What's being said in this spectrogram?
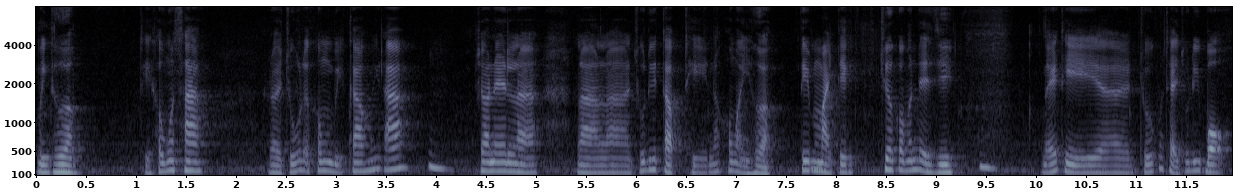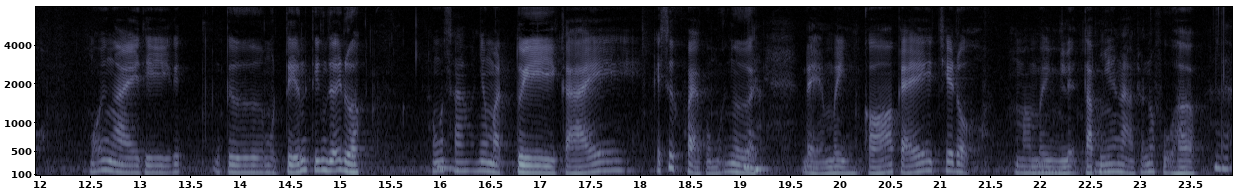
bình thường thì không có sao rồi chú lại không bị cao huyết áp ừ. cho nên là là là chú đi tập thì nó không ảnh hưởng tim mạch thì chưa có vấn đề gì ừ. đấy thì uh, chú có thể chú đi bộ mỗi ngày thì từ một tiếng tiếng rưỡi được không có ừ. sao nhưng mà tùy cái cái sức khỏe của mỗi người yeah. Dạ. để mình có cái chế độ mà mình luyện tập như thế nào cho nó phù hợp yeah. Dạ.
